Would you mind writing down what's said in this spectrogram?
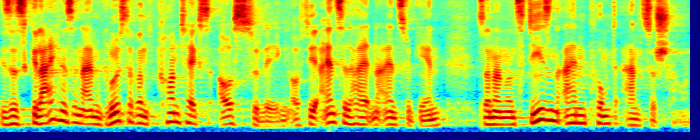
dieses Gleichnis in einem größeren Kontext auszulegen, auf die Einzelheiten einzugehen, sondern uns diesen einen Punkt anzuschauen.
